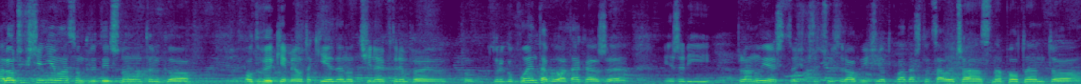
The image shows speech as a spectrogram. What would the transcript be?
ale oczywiście nie masą krytyczną, tylko odwykiem. Miał taki jeden odcinek, w którym, którego puenta była taka, że jeżeli planujesz coś w życiu zrobić i odkładasz to cały czas na potem, to,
